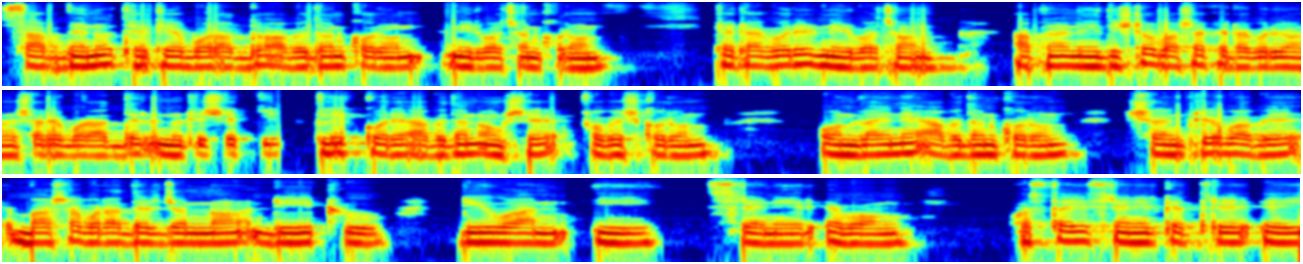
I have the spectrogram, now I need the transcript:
সাব মেনু থেকে বরাদ্দ আবেদন করুন, নির্বাচন করুন। ক্যাটাগরির নির্বাচন। আপনার নির্দিষ্ট ভাষা ক্যাটাগরি অনুসারে বরাদ্দের নোটিশে ক্লিক করে আবেদন অংশে প্রবেশ করুন। অনলাইনে আবেদন করুন। স্বয়ংক্রিয়ভাবে ভাষা বরাদ্দের জন্য D two D one E শ্রেণির এবং অস্থায়ী শ্রেণির ক্ষেত্রে এই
